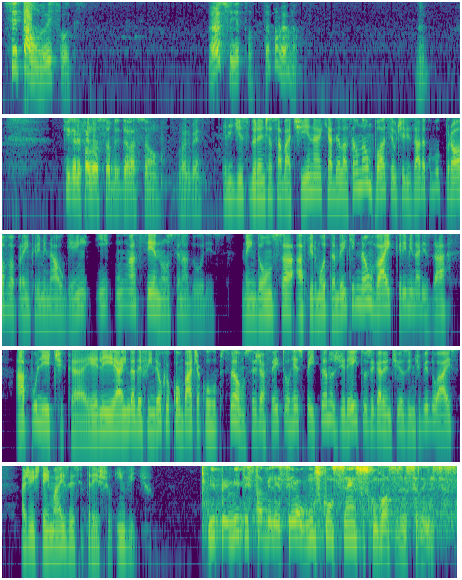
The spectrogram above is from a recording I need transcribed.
Cita um, Luiz Fux. Eu cito, não tem problema não. Né? O que, que ele falou sobre delação, Vale bem? Ele disse durante a sabatina que a delação não pode ser utilizada como prova para incriminar alguém em um aceno aos senadores. Mendonça afirmou também que não vai criminalizar a política. Ele ainda defendeu que o combate à corrupção seja feito respeitando os direitos e garantias individuais. A gente tem mais esse trecho em vídeo. Me permita estabelecer alguns consensos com Vossas Excelências.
